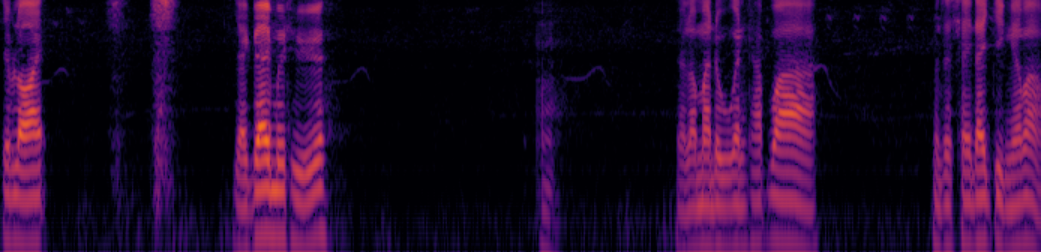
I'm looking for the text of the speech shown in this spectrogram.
เรียบร้อย อยากได้มือถือ เดี๋ยวเรามาดูกันครับว่า มันจะใช้ได้จริงหรือเปล่า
